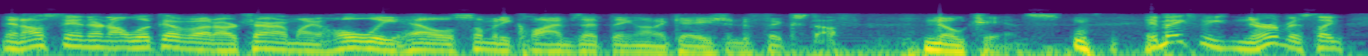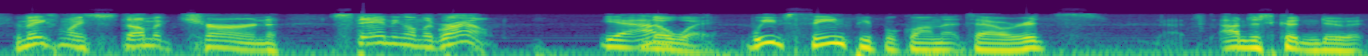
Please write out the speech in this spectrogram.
and I'll stand there and I'll look up at our tower. I'm like, holy hell, somebody climbs that thing on occasion to fix stuff. No chance. it makes me nervous. Like it makes my stomach churn standing on the ground. Yeah, No I- way. We've seen people climb that tower. It's I just couldn't do it.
